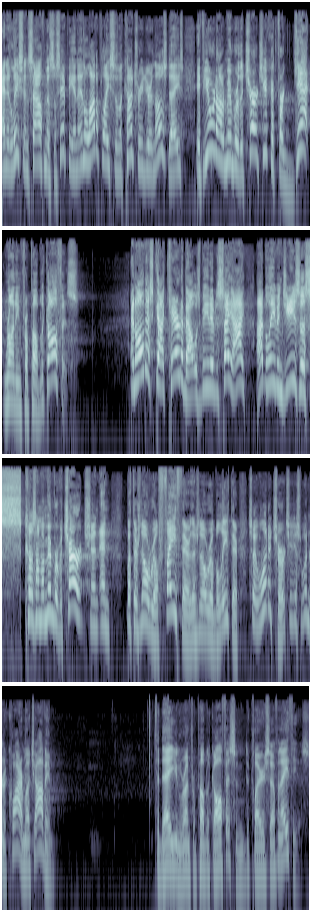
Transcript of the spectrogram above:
And at least in South Mississippi and in a lot of places in the country during those days, if you were not a member of the church, you could forget running for public office. And all this guy cared about was being able to say, I, I believe in Jesus because I'm a member of a church, and, and, but there's no real faith there, there's no real belief there. So he wanted a church, he just wouldn't require much of him. Today, you can run for public office and declare yourself an atheist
